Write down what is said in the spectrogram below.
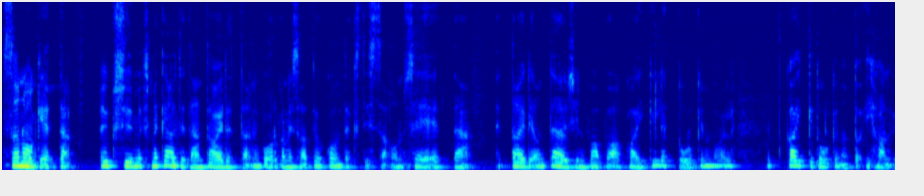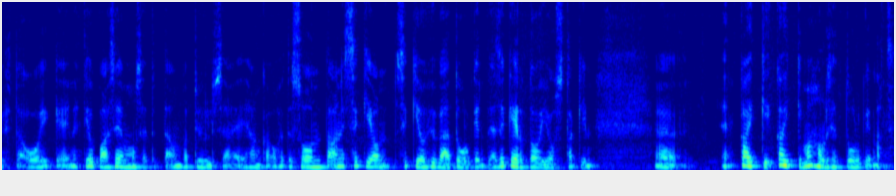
sanonkin, että yksi syy, miksi me käytetään taidetta niin kuin organisaatiokontekstissa on se, että, että taide on täysin vapaa kaikille tulkinnoille. Että kaikki tulkinnat on ihan yhtä oikein. Että jopa semmoiset, että onpa tylsää ja ihan kauheita sontaa, niin sekin on, sekin on hyvä tulkinta ja se kertoo jostakin. Että kaikki, kaikki mahdolliset tulkinnat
